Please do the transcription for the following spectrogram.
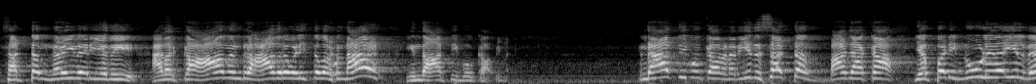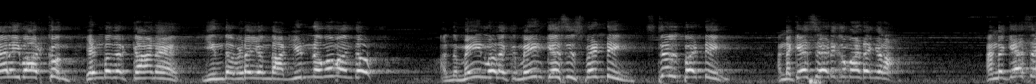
சட்டம் நிறைவேறியது. அதற்கு ஆம் என்று ஆதரவளித்தவர்கள் தான் இந்த அதிமுகவினர். இந்த அதிமுகவினர் இது சட்டம். பாஜக எப்படி நூலிலையில் வேலை பார்க்கும் என்பதற்கான இந்த விடயம் தான் இன்னமும் அந்த அந்த மெயின் வழக்கு main case is pending still pending அந்த கேஸை எடுக்க மாட்டேங்கிறான். அந்த கேஸை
